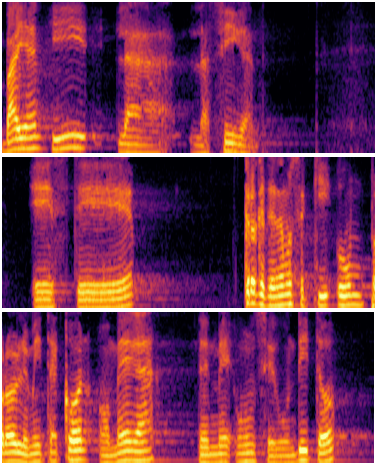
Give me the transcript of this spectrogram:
vayan y la, la sigan. Este Creo que tenemos aquí un problemita con Omega. Denme un segundito.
